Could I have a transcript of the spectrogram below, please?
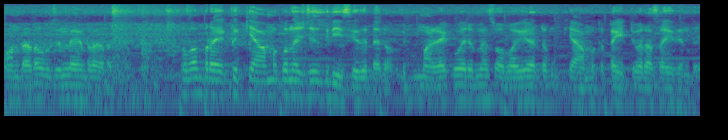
ഹോണ്ടയുടെ ഒറിജിനൽ ലൈനർ കിടക്കുന്നത് ആ ബ്രേക്ക് ക്യാമൊക്കെ ഒന്ന് അഴിച്ച് ഗ്രീസ് ചെയ്തിട്ടേക്കാം. ഇപ്പം മഴയൊക്കെ വരുമ്പോൾ സ്വാഭാവികമായിട്ടും ക്യാമൊക്കെ ടൈറ്റ് വരാൻ സാധ്യതയുണ്ട്.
